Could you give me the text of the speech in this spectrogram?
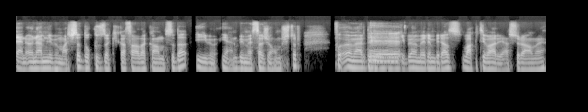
yani önemli bir maçta 9 dakika sahada kalması da iyi bir, yani bir mesaj olmuştur. Ömer de dediği Ee, gibi Ömer'in biraz vakti var ya süre almaya.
